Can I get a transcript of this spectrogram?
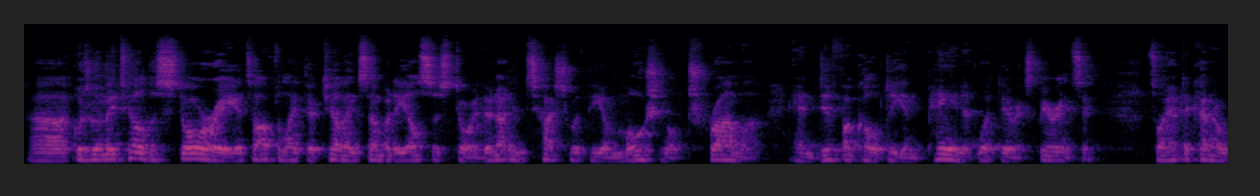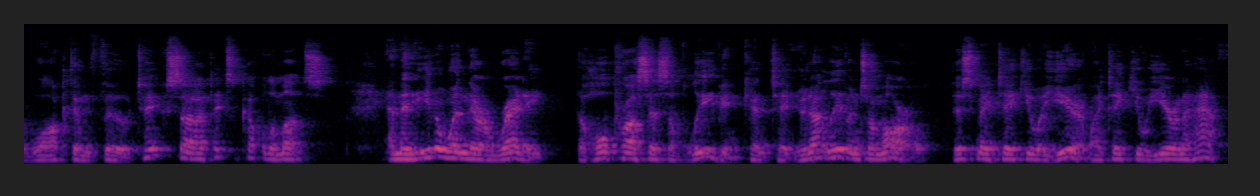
Because when they tell the story, it's often like they're telling somebody else's story. They're not in touch with the emotional trauma and difficulty and pain of what they're experiencing. So I have to kind of walk them through. It takes uh, takes a couple of months, and then even when they're ready, the whole process of leaving can take. You're not leaving tomorrow. This may take you a year. It might take you a year and a half.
